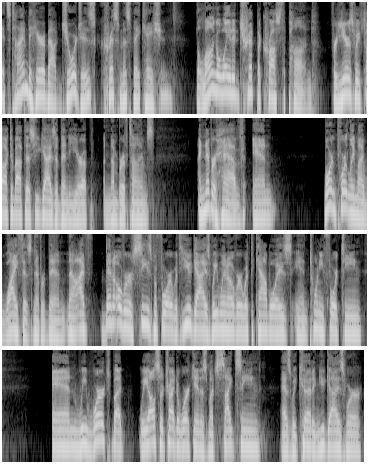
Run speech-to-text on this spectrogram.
it's time to hear about George's Christmas vacation. The long awaited trip across the pond. For years we've talked about this. You guys have been to Europe a number of times. I never have. And more importantly, my wife has never been. Now I've been overseas before with you guys. We went over with the Cowboys in 2014 and we worked, but we also tried to work in as much sightseeing as we could. And you guys were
